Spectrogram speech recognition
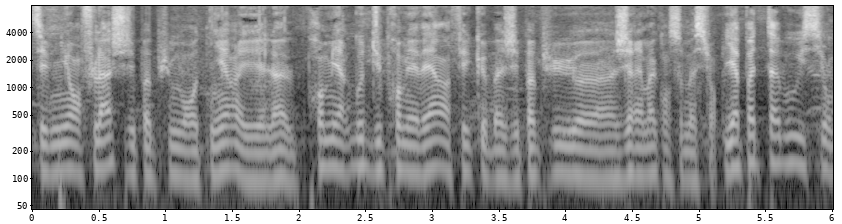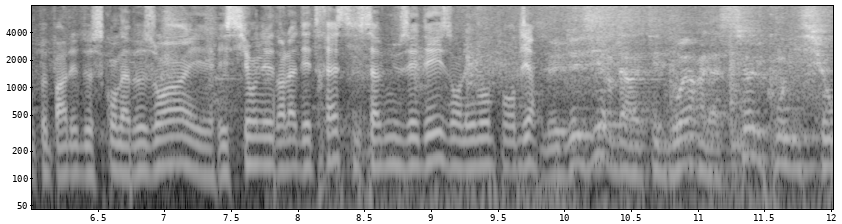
C'est venu en flash, j'ai pas pu me retenir et la première goutte du premier verre a fait que bah, j'ai pas pu euh, gérer ma consommation. Il n'y a pas de tabou ici, on peut parler de ce qu'on a besoin et, si on est dans la détresse, ils savent nous aider, ils ont les mots pour dire. Le désir d'arrêter de boire est la seule condition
